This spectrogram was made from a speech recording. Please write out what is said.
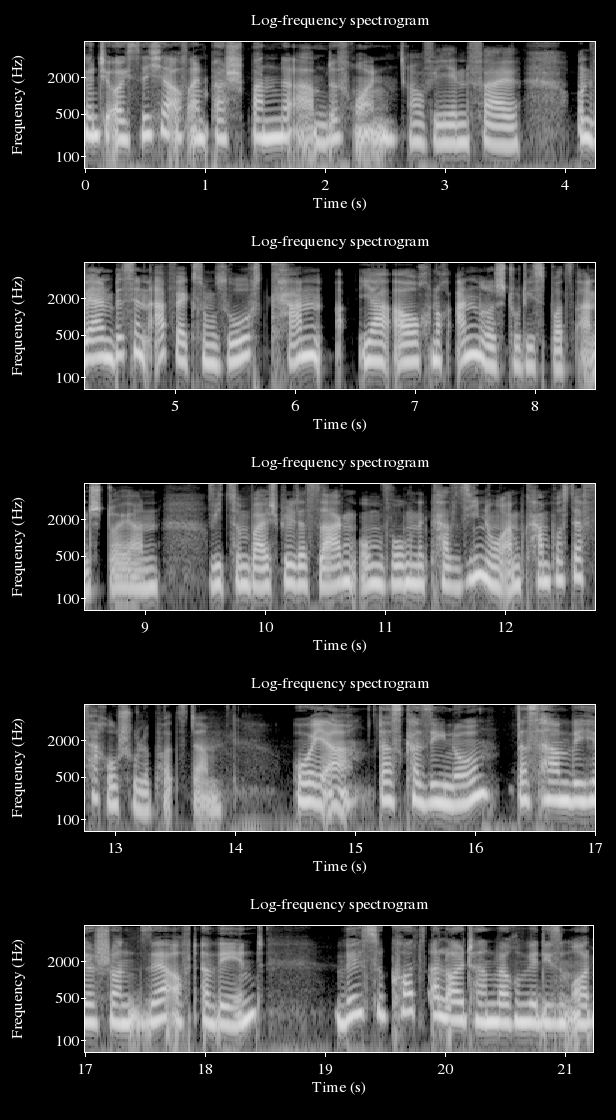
könnt ihr euch sicher auf ein paar spannende Abende freuen. Auf jeden Fall. Und wer ein bisschen Abwechslung sucht, kann ja auch noch andere Studiespots ansteuern, wie zum Beispiel das sagenumwogene Casino am Campus der Fachhochschule Potsdam. Oh ja, das Casino, das haben wir hier schon sehr oft erwähnt. Willst du kurz erläutern, warum wir diesem Ort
